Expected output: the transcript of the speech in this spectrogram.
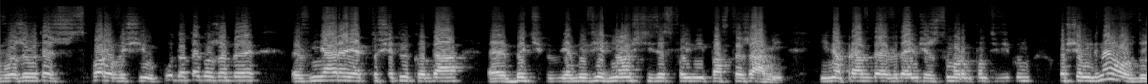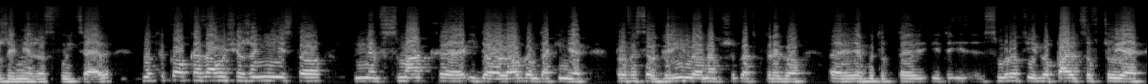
włożyły też sporo wysiłku do tego, żeby w miarę jak to się tylko da, e, być jakby w jedności ze swoimi pasterzami. I naprawdę wydaje mi się, że Sumorum Pontificum osiągnęło w dużej mierze swój cel, no tylko okazało się, że nie jest to w smak ideologom takim jak profesor Grillo na przykład, którego e, jakby to, te, smród jego palców czuje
